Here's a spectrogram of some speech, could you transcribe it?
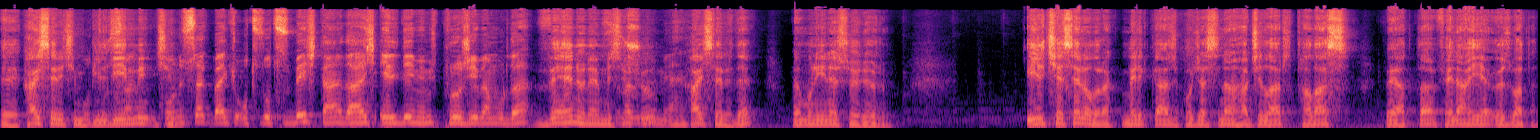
e, Kayseri için Otursak, bildiğimi için konuşsak belki 30-35 tane daha hiç el değmemiş projeyi ben burada ve en önemlisi şu yani. Kayseri'de ben bunu yine söylüyorum. İlçesel olarak Melik Gazi, Koca Sinan, Hacılar, Talas veyahut da Felahiye, Özvatan.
